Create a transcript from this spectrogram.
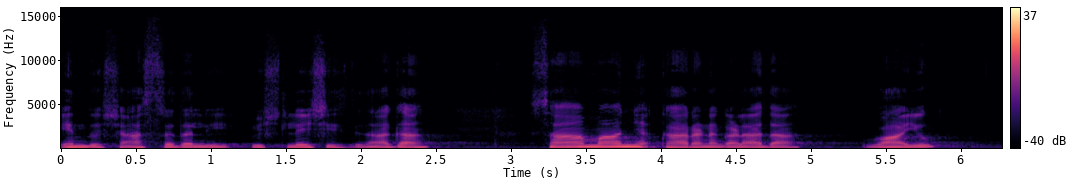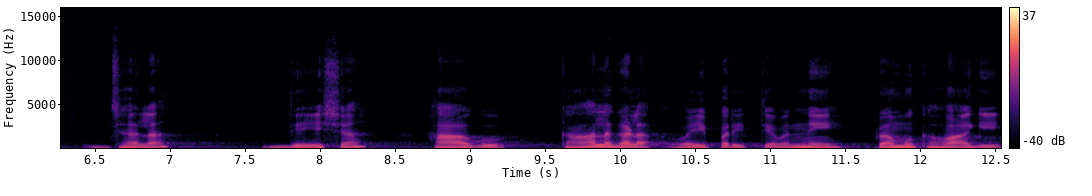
ಎಂದು ಶಾಸ್ತ್ರದಲ್ಲಿ ವಿಶ್ಲೇಷಿಸಿದಾಗ ಸಾಮಾನ್ಯ ಕಾರಣಗಳಾದ ವಾಯು, ಜಲ, ದೇಶ ಹಾಗೂ ಕಾಲಗಳ ವೈಪರೀತ್ಯವನ್ನೇ ಪ್ರಮುಖವಾಗಿ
